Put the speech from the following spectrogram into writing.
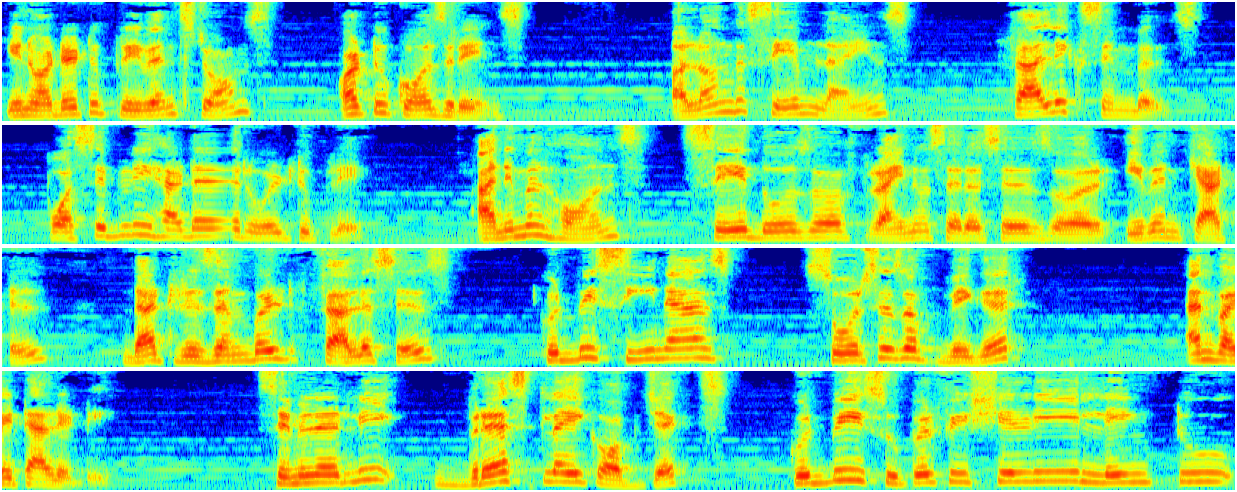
in order to prevent storms or to cause rains. Along the same lines, phallic symbols possibly had a role to play. Animal horns, say those of rhinoceroses or even cattle, that resembled phalluses could be seen as sources of vigor and vitality. Similarly, breast like objects could be superficially linked to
